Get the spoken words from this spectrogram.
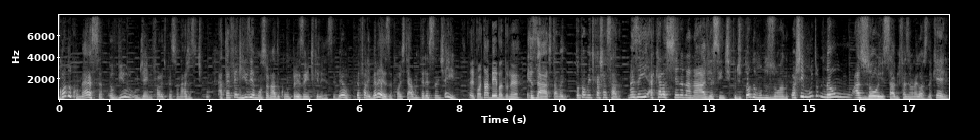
Quando começa, eu vi o Jane fora de personagem, assim, tipo, até feliz e emocionado com o presente que ele recebeu. Eu falei, beleza, pode ter algo interessante aí. Ele pode estar tá bêbado, né? Exato, tava totalmente cachaçado. Mas aí, aquela cena na nave, assim, tipo, de todo mundo zoando, eu achei muito não a Zoe, sabe, fazer um negócio daquele.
